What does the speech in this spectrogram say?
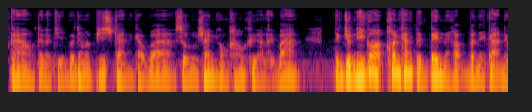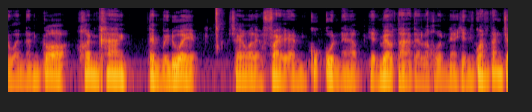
29 แต่ละทีมก็จะมาพิชกันครับว่าโซลูชันของเขาคืออะไรบ้าง ถึงจุดนี้ก็ค่อนข้างตื่นเต้นนะครับ บรรยากาศในวันนั้นก็ค่อนข้างเต็มไปด้วยใช้ว่าอะไรไฟอันคุกกุ่นนะครับ เห็นแววตาแต่ละคนเนี่ยเห็นความตั้งใจ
